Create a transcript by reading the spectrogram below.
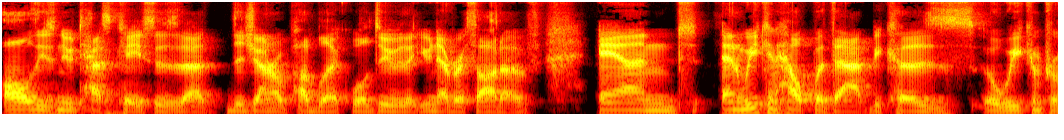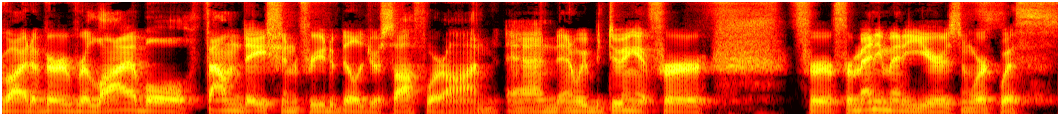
all these new test cases that the general public will do that you never thought of. And, and we can help with that because we can provide a very reliable foundation for you to build your software on. And, and we've been doing it for, for, for many, many years and work with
